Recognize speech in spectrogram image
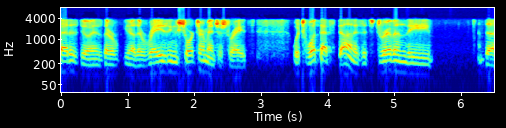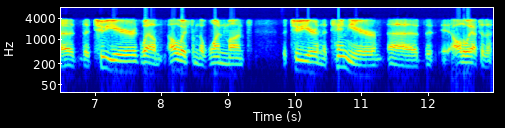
Fed is doing is they're you know they're raising short term interest rates, which what that's done is it's driven the the the two year, well, all the way from the one month, the two year, and the ten year, uh, the, all the way up to the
